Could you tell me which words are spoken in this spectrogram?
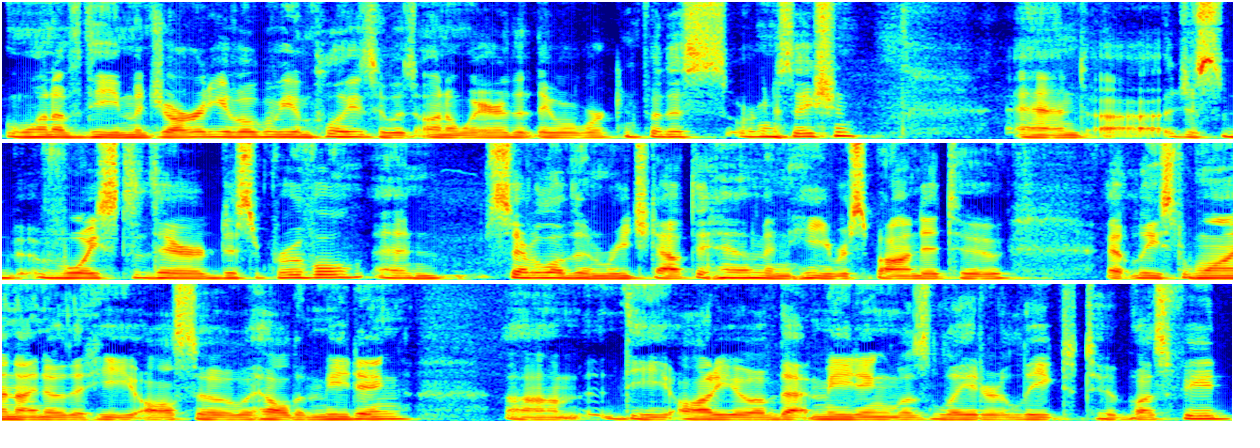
One of the majority of Ogilvy employees who was unaware that they were working for this organization and uh, just voiced their disapproval. And several of them reached out to him, and he responded to at least one. I know that he also held a meeting. Um, the audio of that meeting was later leaked to BuzzFeed.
